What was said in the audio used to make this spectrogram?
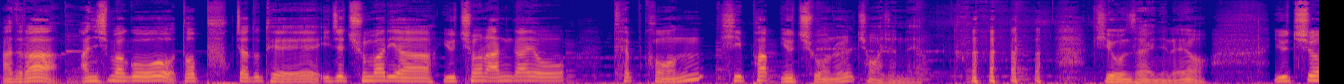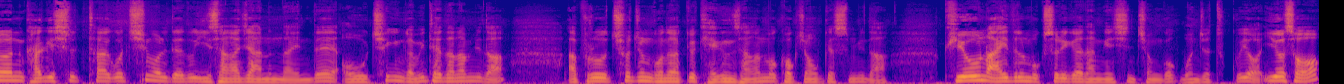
아들아, 안심하고 더 푹 자도 돼. 이제 주말이야. 유치원 안 가요. 탭콘 힙합 유치원을 정하셨네요. 귀여운 사연이네요. 유치원 가기 싫다고 칭얼대도 이상하지 않은 나이인데, 어우, 책임감이 대단합니다. 앞으로 초중고등학교 개근상은 뭐 걱정 없겠습니다. 귀여운 아이들 목소리가 담긴 신청곡 먼저 듣고요. 이어서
